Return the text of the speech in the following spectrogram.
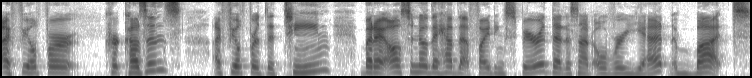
I- I feel for Kirk Cousins. I feel for the team, but I also know they have that fighting spirit that is not over yet. But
